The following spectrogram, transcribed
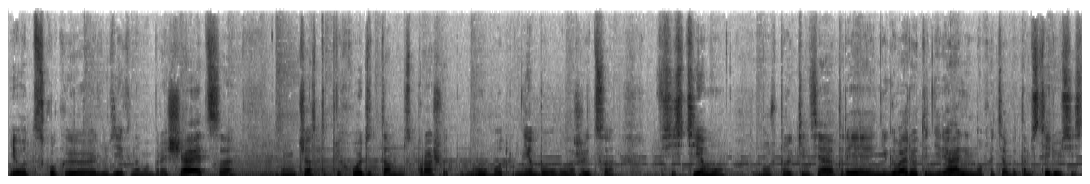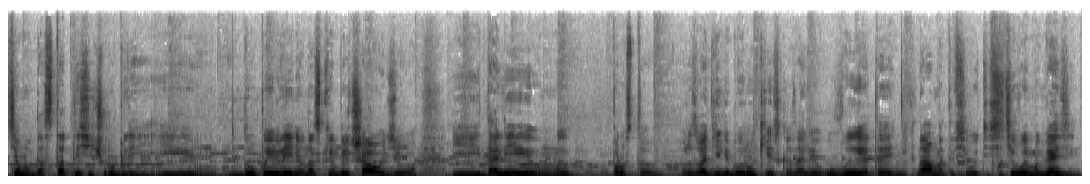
И вот сколько людей к нам обращается, часто приходят, там спрашивают, ну вот мне бы уложиться в систему. Ну про кинотеатр я не говорю, это нереально, но хотя бы там стереосистему до 100 тысяч рублей. И до появления у нас Cambridge Audio и Дали мы просто разводили бы руки и сказали, увы, это не к нам, это всего сетевой магазин.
